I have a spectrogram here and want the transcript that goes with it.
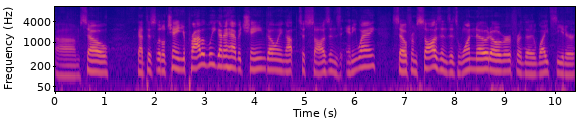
Um, so Got this little chain. You're probably going to have a chain going up to Sawsons anyway. So from Sawsons, it's one node over for the white cedar,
